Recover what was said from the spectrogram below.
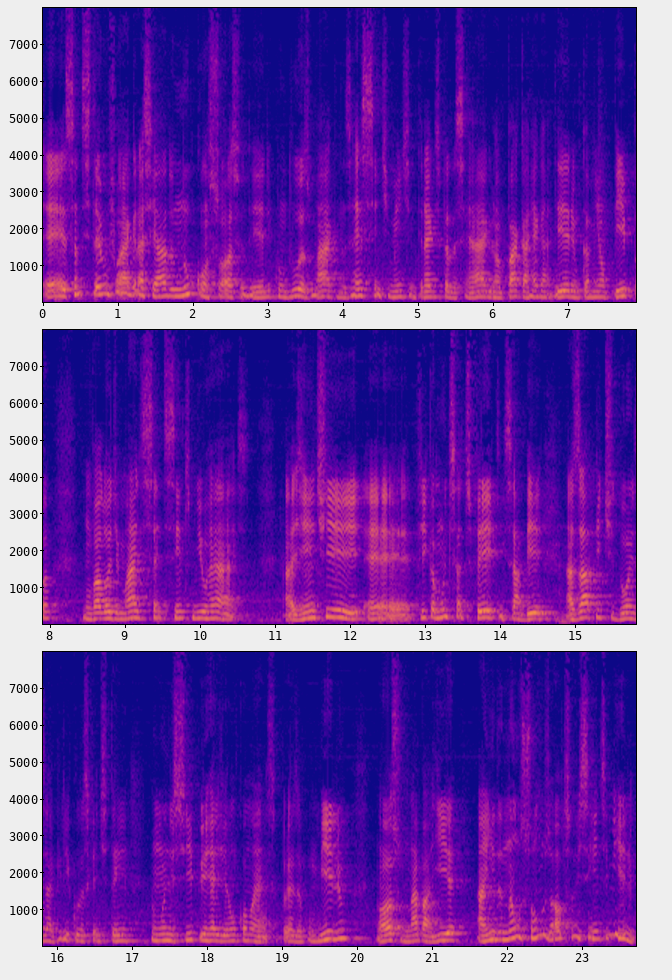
é, Santo Estevão foi agraciado no consórcio dele com duas máquinas recentemente entregues pela SEAGRE, uma pá carregadeira e um caminhão-pipa, um valor de mais de 700 mil reais. A gente é, fica muito satisfeito em saber as aptidões agrícolas que a gente tem no município e região como essa. Por exemplo, o milho nosso na Bahia ainda não somos autossuficientes em milho.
